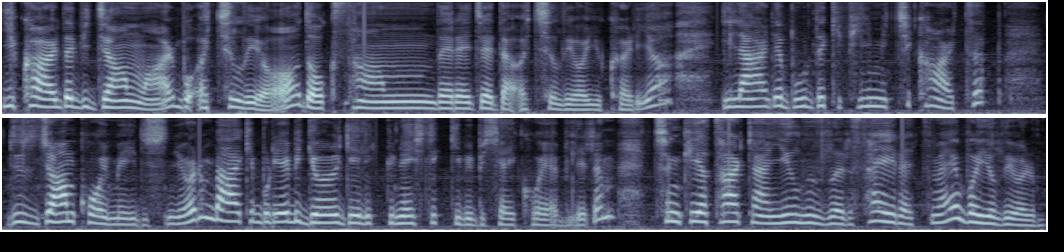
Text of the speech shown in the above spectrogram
Yukarıda bir cam var. Bu açılıyor. 90 derecede açılıyor yukarıya. İleride buradaki filmi çıkartıp düz cam koymayı düşünüyorum. Belki buraya bir gölgelik, güneşlik gibi bir şey koyabilirim. Çünkü yatarken yıldızları seyretmeye bayılıyorum.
